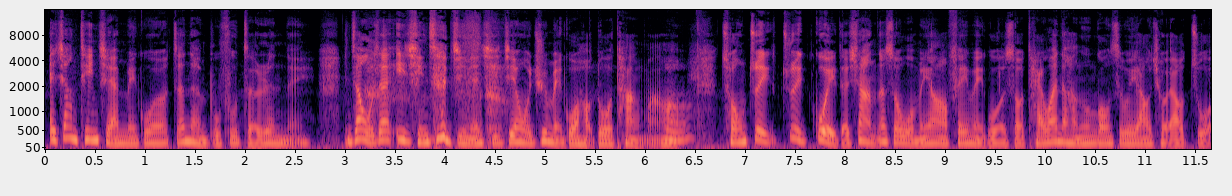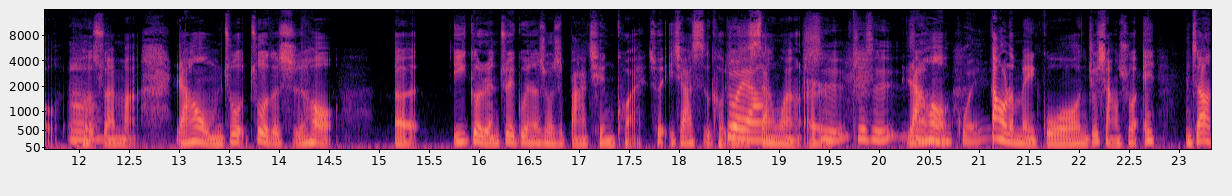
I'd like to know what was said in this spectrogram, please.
哎、这样听起来美国真的很不负责任呢。你知道我在疫情这几年期间，我去美国好多趟嘛，哈、嗯。从最最贵的，像那时候我们要飞美国的时候，台湾的航空公司会要求要做核酸嘛，然后我们做做的时候，呃，一个人最贵那时候是八千块，所以一家四口就是三万二、是就是然后，到了美国，你就想说，哎、你知道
